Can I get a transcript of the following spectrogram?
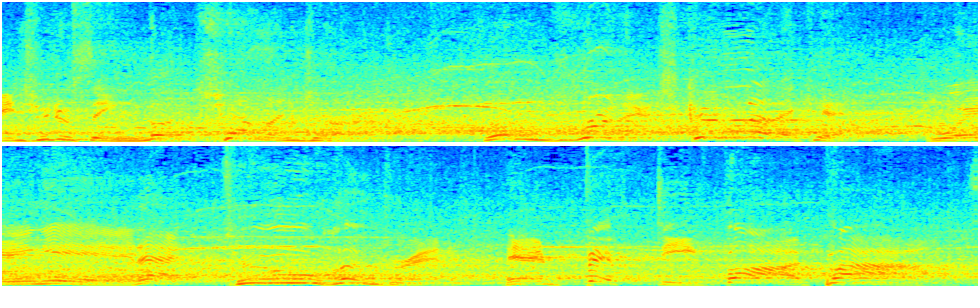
Introducing the challenger from Greenwich, Connecticut, weighing in at 255 pounds,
